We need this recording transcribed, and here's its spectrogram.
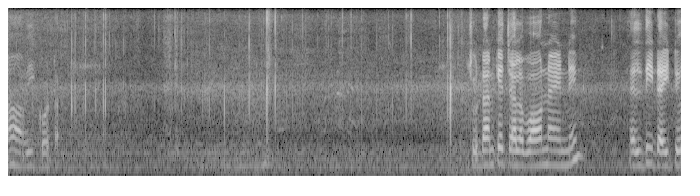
ఆ, వీ కోట. చూడ్డానికే చాలా బాగున్నాయండి. Healthy diet.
